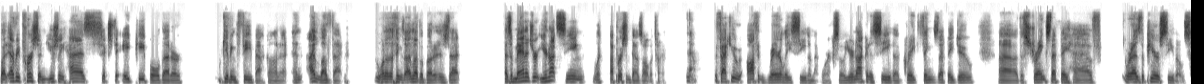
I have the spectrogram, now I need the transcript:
But every person usually has six to eight people that are giving feedback on it. And I love that. One of the things I love about it is that as a manager, you're not seeing what a person does all the time. No. In fact, you often rarely see them at work. So you're not going to see the great things that they do, uh, the strengths that they have, whereas the peers see those.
